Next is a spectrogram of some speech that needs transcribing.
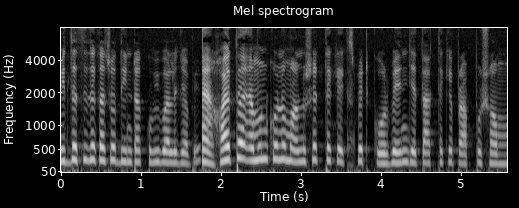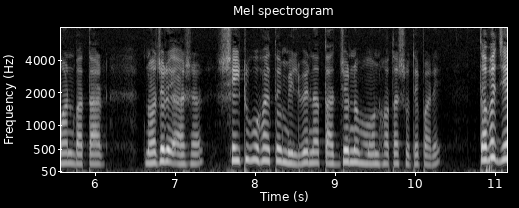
বিদ্যার্থীদের কাছেও দিনটা খুবই ভালো যাবে। হ্যাঁ হয়তো এমন কোনো মানুষের থেকে এক্সপেক্ট করবেন যে তার থেকে প্রাপ্য সম্মান বা তার নজরে আসার সেইটুকু হয়তো মিলবে না, তার জন্য মন হতাশ হতে পারে। তবে যে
